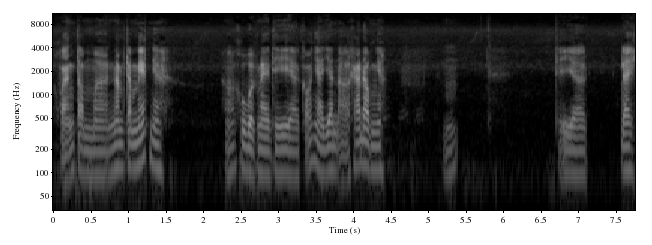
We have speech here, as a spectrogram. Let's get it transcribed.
khoảng tầm ờ, 500 à, mét nha. Đó, khu vực này thì có nhà dân ở khá đông nha. Ừ. Thì đây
